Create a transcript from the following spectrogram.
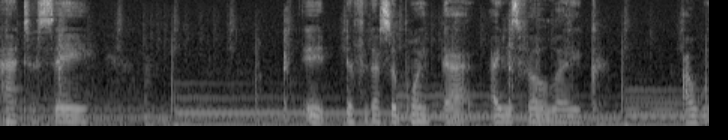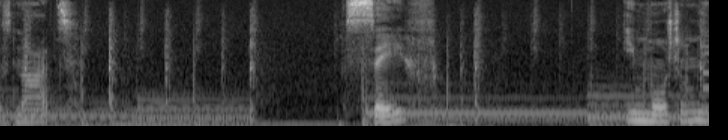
had to say, it definitely got to the point that I just felt like I was not safe emotionally.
